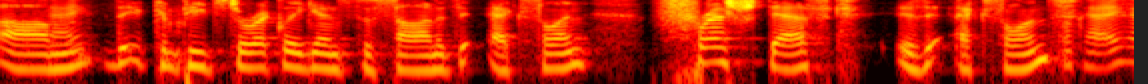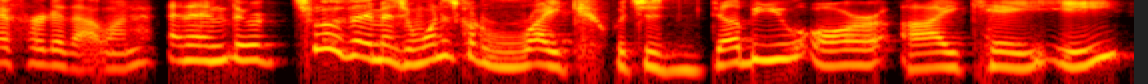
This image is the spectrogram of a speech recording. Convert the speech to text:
um, Okay. that competes directly against asana it's excellent Freshdesk is excellent Okay, I've heard of that one. And then there were two others I mentioned. One is called Wrike, which is W R I K E.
